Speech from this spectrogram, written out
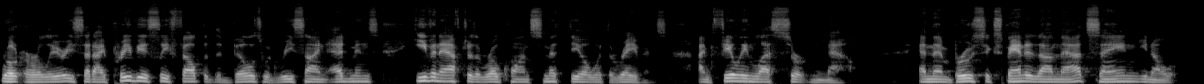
wrote earlier. He said, I previously felt that the Bills would re sign Edmunds even after the Roquan Smith deal with the Ravens. I'm feeling less certain now. And then Bruce expanded on that, saying, you know,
